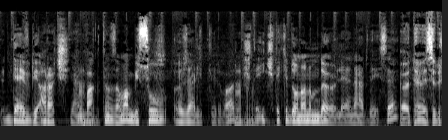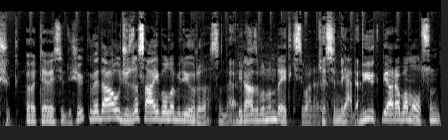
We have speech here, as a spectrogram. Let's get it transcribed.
dev bir araç. Yani baktığın zaman bir SUV özellikleri var. İşte içteki donanım da öyle neredeyse. ÖTV'si düşük. ÖTV'si düşük ve daha ucuza sahip olabiliyoruz aslında. Biraz bunun da etkisi var herhalde. Kesinlikle. Yani büyük bir arabam olsun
